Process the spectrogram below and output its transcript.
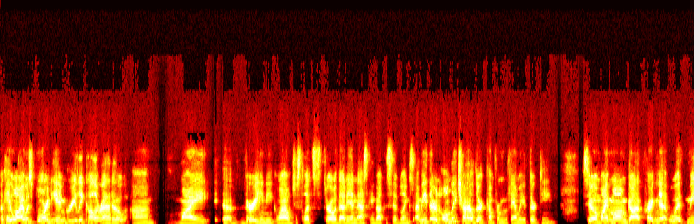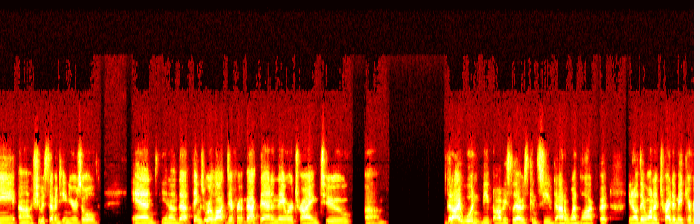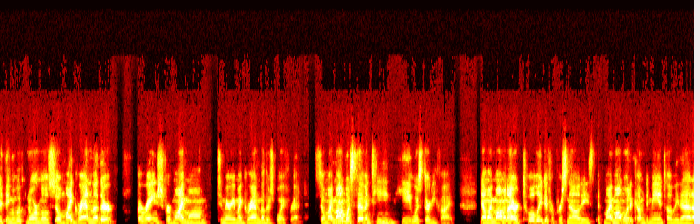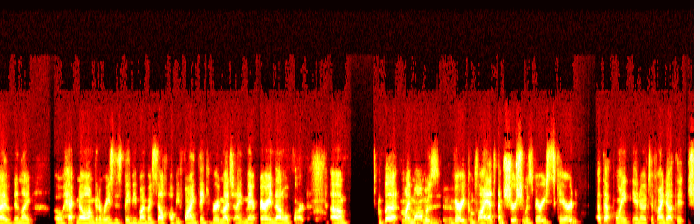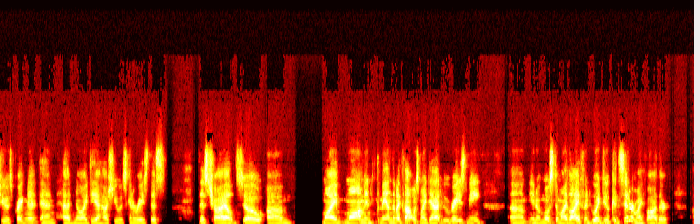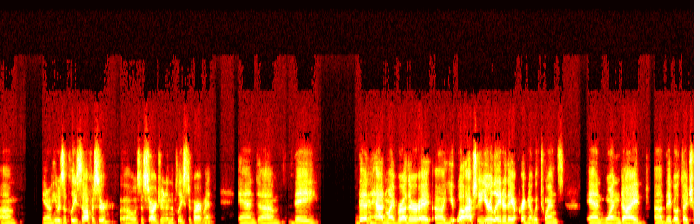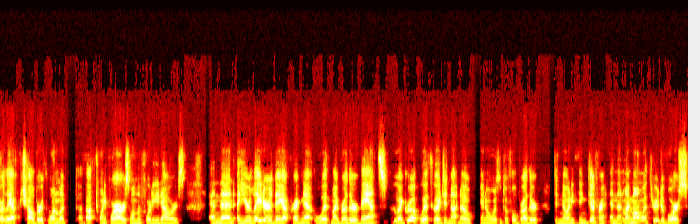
Okay. Well, I was born in Greeley, Colorado. Um, my uh, very unique. Wow, just let's throw that in asking about the siblings. I'm either an only child or come from a family of 13. So my mom got pregnant with me. Uh, she was 17 years old, and you know that things were a lot different back then, and they were trying to um, that I wouldn't be. Obviously, I was conceived out of wedlock, but you know they want to try to make everything look normal. So my grandmother arranged for my mom to marry my grandmother's boyfriend. So my mom was 17, he was 35. Now, my mom and I are totally different personalities. If my mom would have come to me and told me that, I've been like, oh, heck no, I'm going to raise this baby by myself. I'll be fine. Thank you very much. I'm mar- marrying that old fart. Um, but my mom was very compliant. I'm sure she was very scared at that point, you know, to find out that she was pregnant and had no idea how she was going to raise this this child. So um, my mom and the man that I thought was my dad, who raised me um, you know, most of my life and who I do consider my father. Um, you know, he was a police officer, uh, was a sergeant in the police department, and um, they then had my brother. A, a, well, actually, a year later, they got pregnant with twins, and one died. Uh, they both died shortly after childbirth. One lived about 24 hours, one lived 48 hours. And then a year later, they got pregnant with my brother Vance, who I grew up with, who I did not know, you know, wasn't a full brother didn't know anything different. And then my mom went through a divorce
